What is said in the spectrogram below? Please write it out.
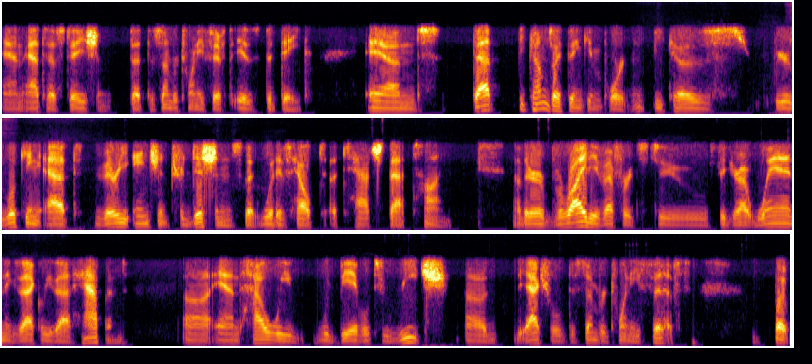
and attestation that December 25th is the date. And that becomes, I think, important because we're looking at very ancient traditions that would have helped attach that time. Now, there are a variety of efforts to figure out when exactly that happened uh, and how we would be able to reach uh, the actual December 25th. But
